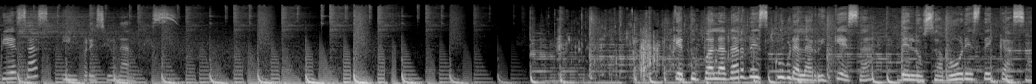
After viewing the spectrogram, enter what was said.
piezas impresionantes. Que tu paladar descubra la riqueza de los sabores de casa.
